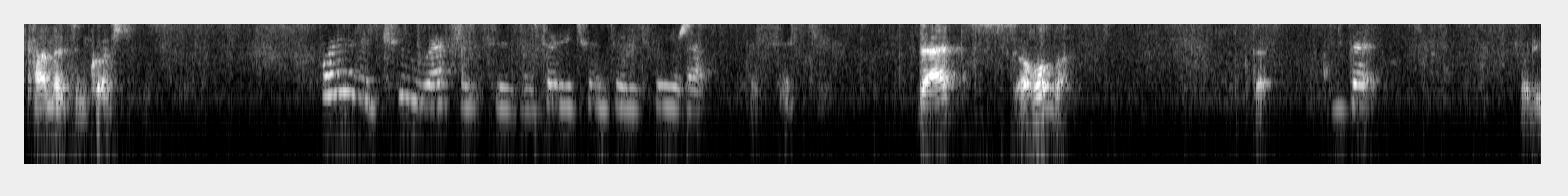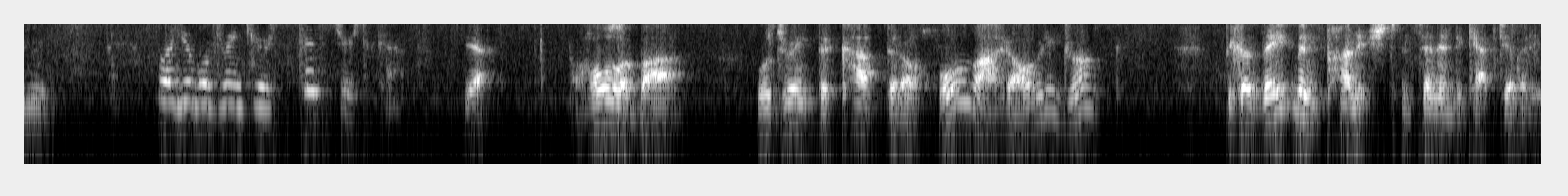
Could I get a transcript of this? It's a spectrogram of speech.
Comments and questions? What are the two references in 32 and 33 about the sister? That's Aholah. But, What do you mean? well, you will drink your sister's cup. Yeah. Aholibah will drink the cup that Aholah already drunk. Because they've been punished and sent into captivity.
